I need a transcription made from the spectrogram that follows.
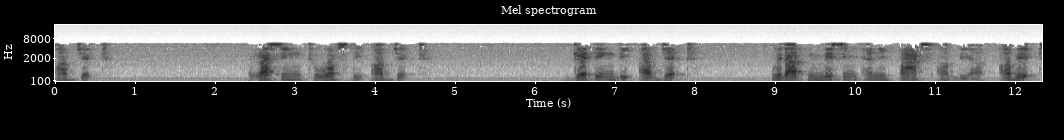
object, rushing towards the object, getting the object without missing any parts of the of it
